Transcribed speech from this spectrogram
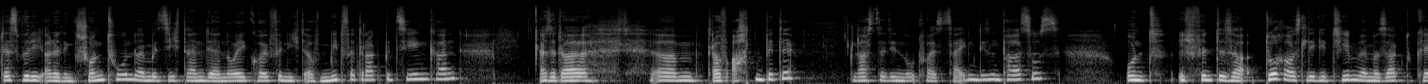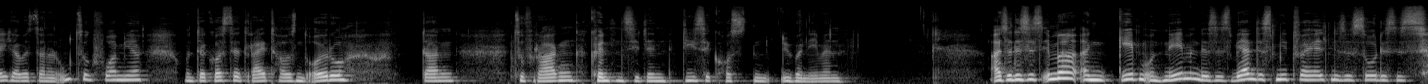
Das würde ich allerdings schon tun, damit sich dann der neue Käufer nicht auf den Mietvertrag beziehen kann. Also da ähm, darauf achten bitte. Lasst ihr den notfalls zeigen, diesen Passus. Und ich finde es durchaus legitim, wenn man sagt, okay, ich habe jetzt dann einen Umzug vor mir und der kostet 3000 Euro, dann zu fragen, könnten Sie denn diese Kosten übernehmen? Also das ist immer ein Geben und Nehmen, das ist während des Mietverhältnisses so, das ist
